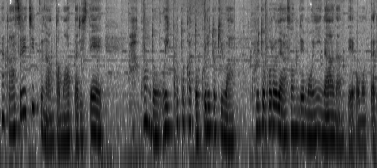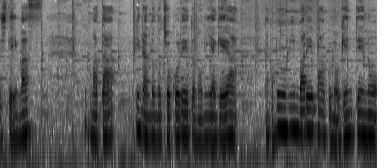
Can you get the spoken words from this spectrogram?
なんかアスレチックなんかもあったりしてあ今度甥っ子とかと来る時はこういうところで遊んでもいいななんて思ったりしています。またフィンランドのチョコレートのお土産やなんかムーミンバレーパークの限定の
